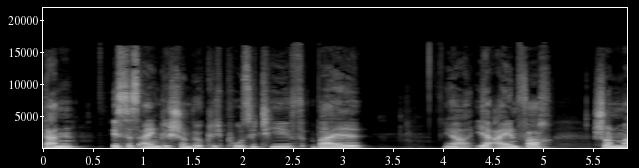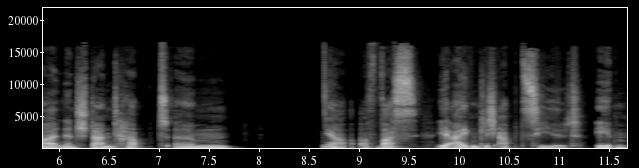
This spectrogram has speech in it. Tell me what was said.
dann ist es eigentlich schon wirklich positiv, weil ja, ihr einfach schon mal einen Stand habt, ähm, ja, auf was ihr eigentlich abzielt, eben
